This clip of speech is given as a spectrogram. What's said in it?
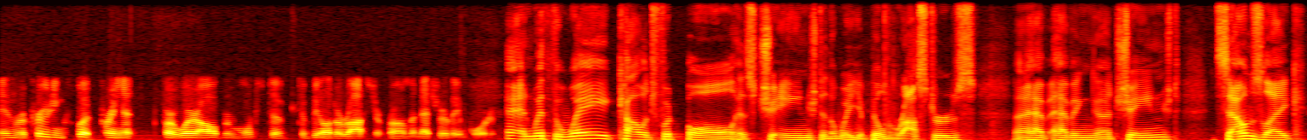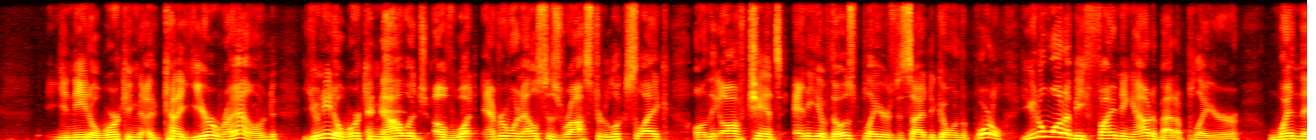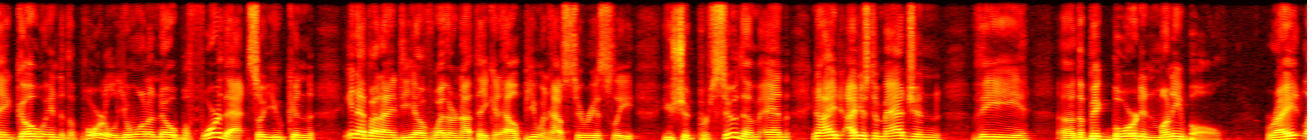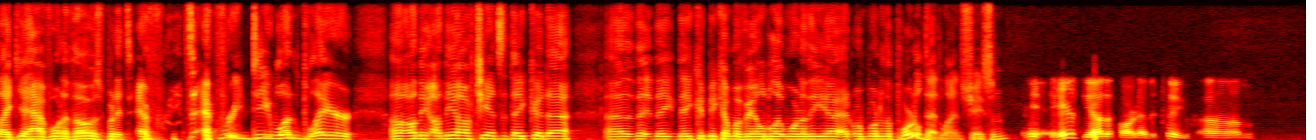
in recruiting footprint for where Auburn wants to, to build a roster from, and that's really important. And with the way college football has changed and the way you build rosters uh, have, having uh, changed, it sounds like you need a working uh, kind of year round. You need a working knowledge of what everyone else's roster looks like on the off chance any of those players decide to go in the portal. You don't want to be finding out about a player when they go into the portal. You want to know before that so you can you know, have an idea of whether or not they could help you and how seriously you should pursue them. And you know, I, I just imagine the uh, the big board in Moneyball, right? Like you have one of those, but it's every it's every D one player uh, on the on the off chance that they could uh, uh, they, they they could become available at one of the uh, at one of the portal deadlines. Jason, here's the other part of it too. Um,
